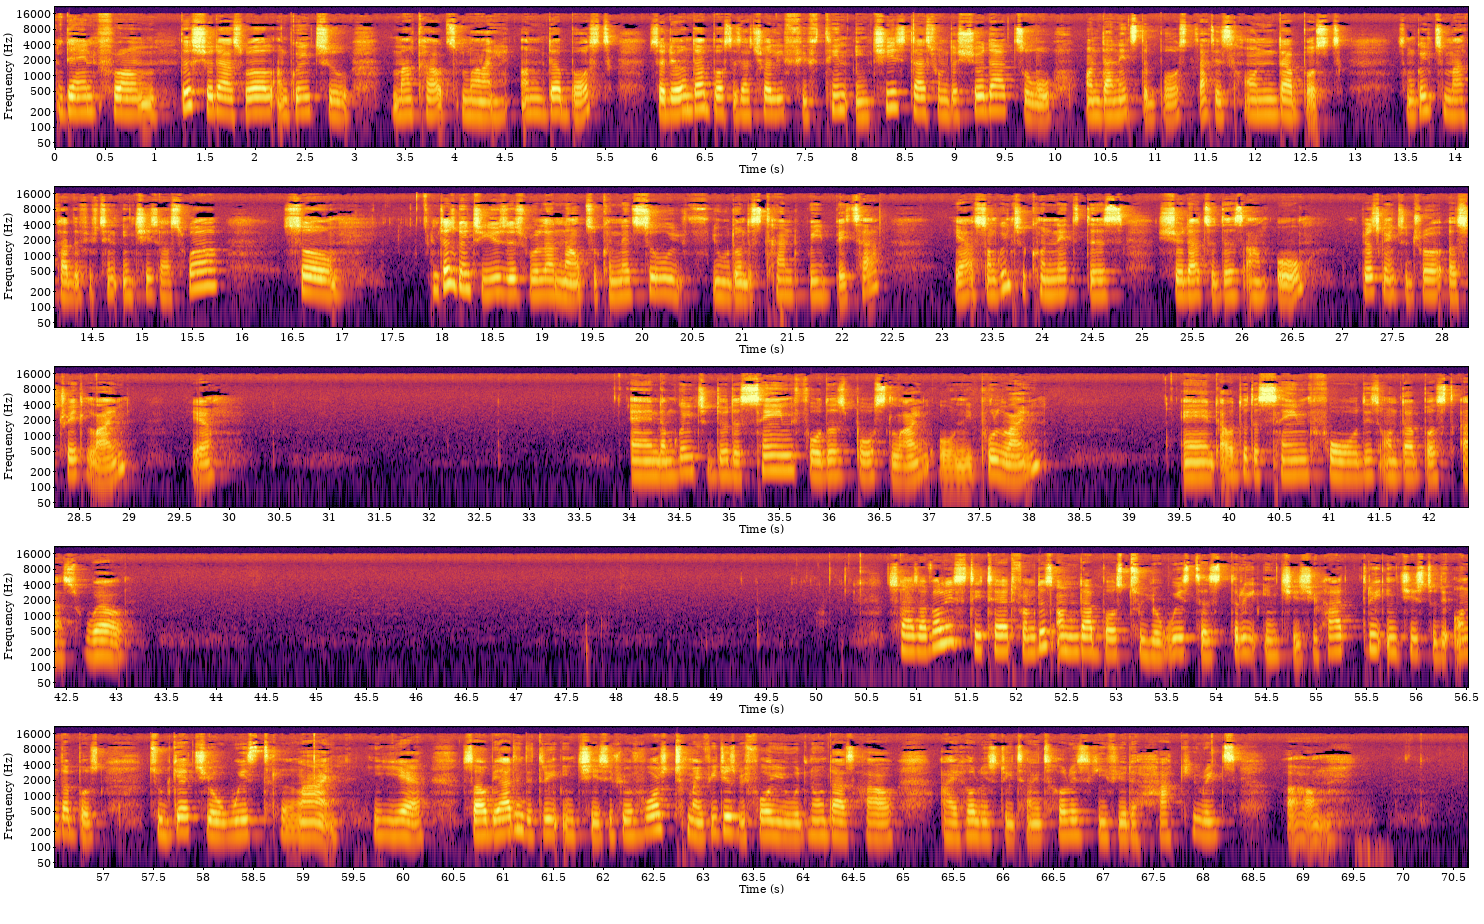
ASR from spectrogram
Then from this shoulder as well i'm going to mark out my under bust so the under bust is actually 15 inches that's from the shoulder to underneath the bust that is under bust so i'm going to mark out the 15 inches as well so I'm just going to use this ruler now to connect so you would understand way better. Yeah, so I'm going to connect this shoulder to this armhole. I'm just going to draw a straight line. Yeah, and I'm going to do the same for this bust line or nipple line and I'll do the same for this under bust as well So as I've already stated, from this under bust to your waist is 3 inches. You had 3 inches to the under bust to get your waistline. Yeah, so I'll be adding the 3 inches. If you've watched my videos before, you would know that's how I always do it. And it always give you the accurate um,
